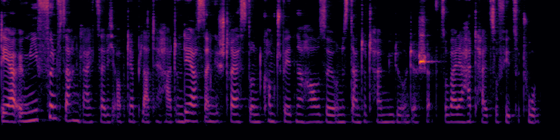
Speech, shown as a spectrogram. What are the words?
der irgendwie fünf Sachen gleichzeitig auf der Platte hat und der ist dann gestresst und kommt spät nach Hause und ist dann total müde und erschöpft, so weil er hat halt so viel zu tun.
